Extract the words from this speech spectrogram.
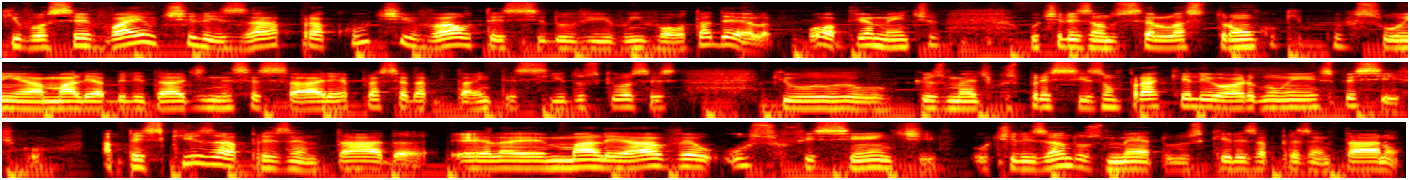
que você vai utilizar para cultivar o tecido vivo em volta dela. Obviamente, utilizando células tronco que possuem a maleabilidade necessária para se adaptar em tecidos que vocês que, o, que os médicos precisam para aquele órgão em específico. A pesquisa apresentada, ela é maleável o suficiente utilizando os métodos que eles apresentaram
